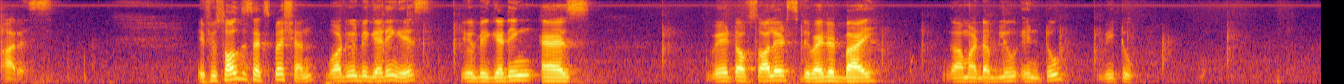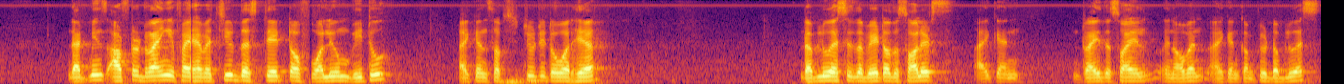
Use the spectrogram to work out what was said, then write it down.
R s. If you solve this expression, what you will be getting is you will be getting as weight of solids divided by gamma w into V 2. That means, after drying if I have achieved the state of volume V 2, I can substitute it over here. W s is the weight of the solids, I can dry the soil in oven, I can compute W s,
